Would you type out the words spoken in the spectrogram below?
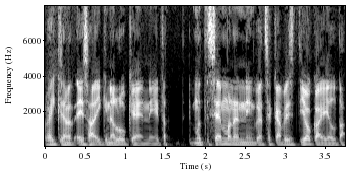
kaikki sanoo, että ei saa ikinä lukea niitä. Mutta semmoinen, niin että sä kävisit joka ilta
